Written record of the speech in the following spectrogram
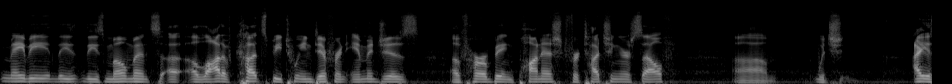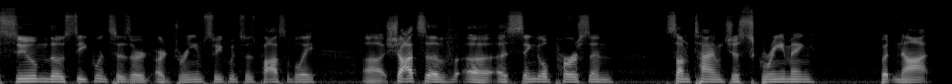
Maybe these these moments a, a lot of cuts between different images of her being punished for touching herself um, which i assume those sequences are, are dream sequences possibly. Uh, shots of uh, a single person sometimes just screaming but not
